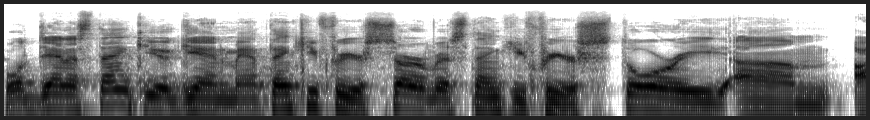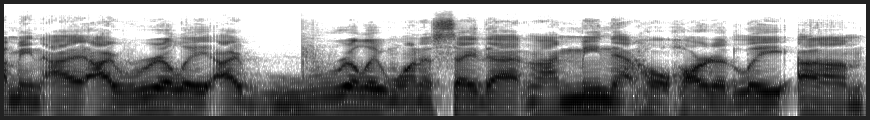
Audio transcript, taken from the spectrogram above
Well, Dennis, thank you again, man. Thank you for your service. Thank you for your story. Um, I mean, I, I really, I really want to say that, and I mean that wholeheartedly. Um,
